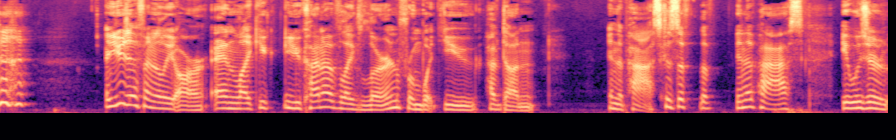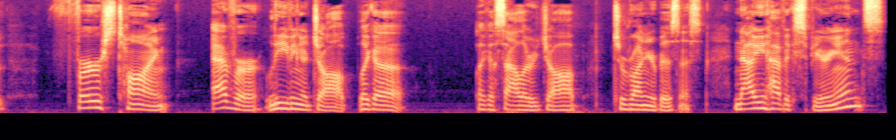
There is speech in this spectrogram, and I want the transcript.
You definitely are, and like you, you kind of like learn from what you have done in the past. Because the, the in the past, it was your first time ever leaving a job, like a like a salary job, to run your business. Now you have experience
